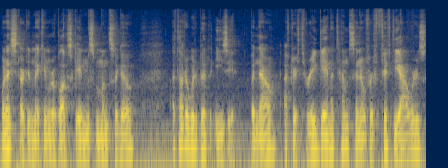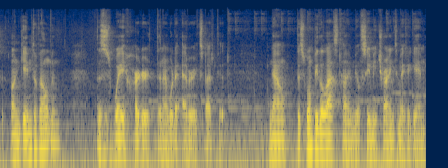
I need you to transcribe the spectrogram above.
When I started making Roblox games months ago, I thought it would have been easy. But now, after three game attempts and over 50 hours on game development, this is way harder than I would have ever expected. Now, this won't be the last time you'll see me trying to make a game,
